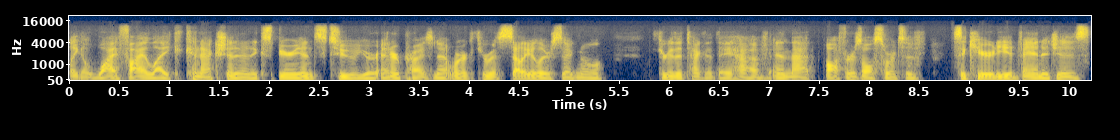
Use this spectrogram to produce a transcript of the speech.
like a Wi-Fi like connection and experience to your enterprise network through a cellular signal through the tech that they have, and that offers all sorts of security advantages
